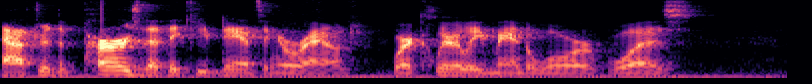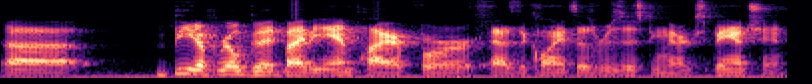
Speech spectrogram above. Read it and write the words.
after the purge that they keep dancing around, where clearly Mandalore was uh, beat up real good by the Empire for, as the client says, resisting their expansion?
